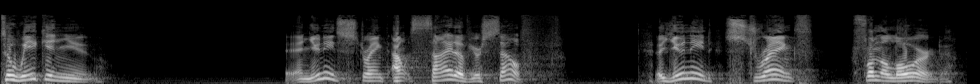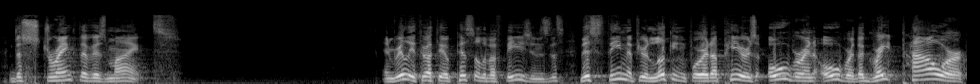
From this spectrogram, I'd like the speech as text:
to weaken you. And you need strength outside of yourself. You need strength from the Lord, the strength of His might. And really, throughout the epistle of Ephesians, this, this theme, if you're looking for it, appears over and over. The great power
